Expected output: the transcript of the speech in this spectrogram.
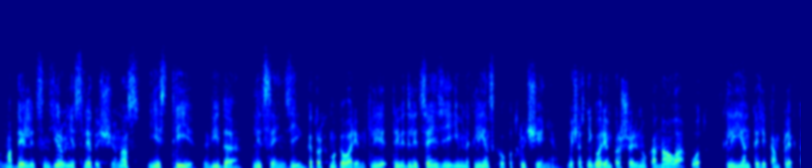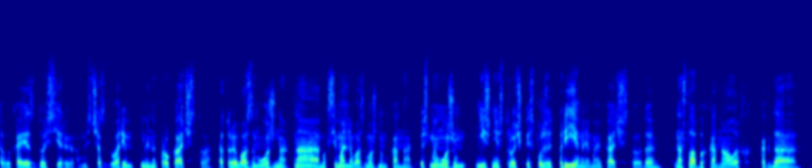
модель лицензирования следующая. У нас есть три вида лицензий, о которых мы говорим. Три, три вида лицензии именно клиентского подключения. Мы сейчас не говорим про ширину канала от клиента или комплекта ВКС до сервера. Мы сейчас говорим именно про качество, которое возможно на максимально возможном канале. То есть мы можем нижняя строчка использовать приемлемое качество. Да? На слабых каналах, когда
